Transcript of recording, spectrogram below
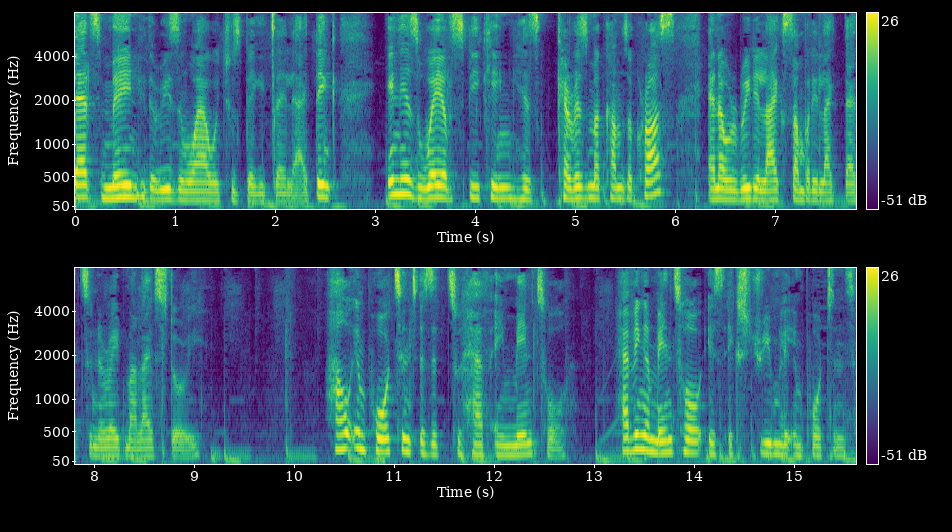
that's mainly the reason why I would choose Bheki Cele. I think in his way of speaking, his charisma comes across, and I would really like somebody like that to narrate my life story. How important is it to have a mentor? Having a mentor is extremely important.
